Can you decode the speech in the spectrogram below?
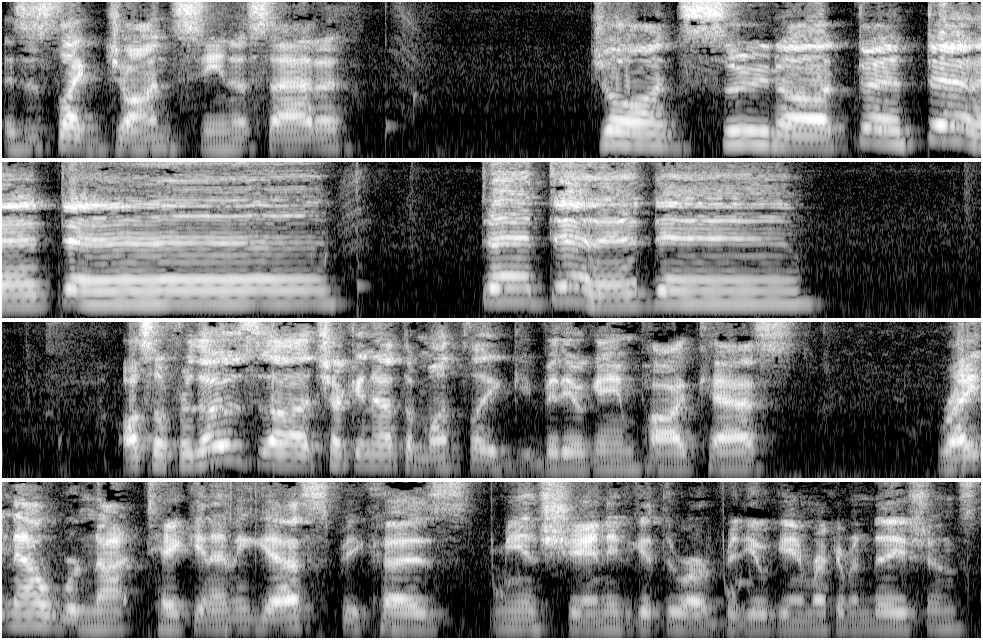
Is this like John Cena Sada? John Cena. Dun, dun, dun, dun, dun, dun, Also, for those uh, checking out the monthly video game podcast, right now we're not taking any guests because me and Shan need to get through our video game recommendations,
